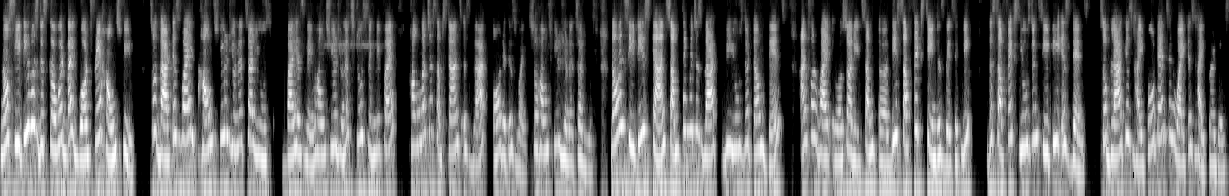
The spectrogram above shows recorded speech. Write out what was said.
Now CT was discovered by Godfrey Hounsfield. So that is why Hounsfield units are used by his name, Hounsfield units to signify how much a substance is black or it is white. So Hounsfield units are used. Now in CT scan, something which is black, we use the term dense and for white, uh, sorry, some uh, these suffix changes basically the suffix used in CT is dense. So black is hypodense and white is hyperdense.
